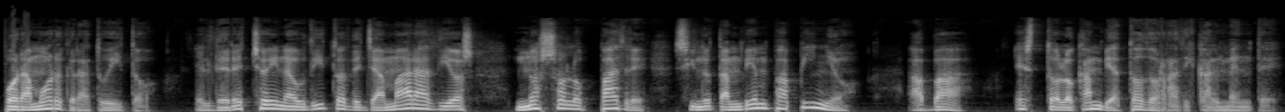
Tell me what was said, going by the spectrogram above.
por amor gratuito. El derecho inaudito de llamar a Dios no sólo Padre, sino también Papiño. Abba, esto lo cambia todo radicalmente.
